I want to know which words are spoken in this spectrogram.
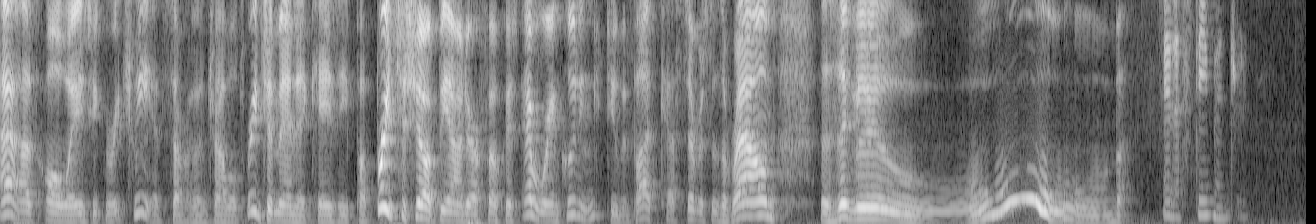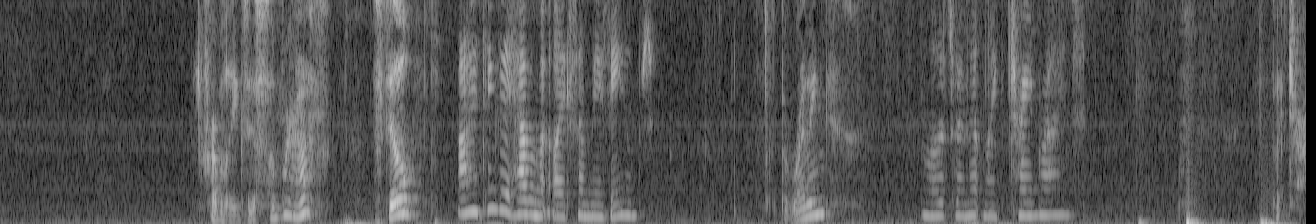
as always, you can reach me at Stars Untraveled, reach Amanda at KZ Pup, reach the show at Beyond Our Focus, everywhere, including YouTube and podcast services around the globe. In a steam engine. It probably exists somewhere, huh? Still? I think they have them at like some museums. But running? Well, that's what I meant, like train rides. Like Charlie.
